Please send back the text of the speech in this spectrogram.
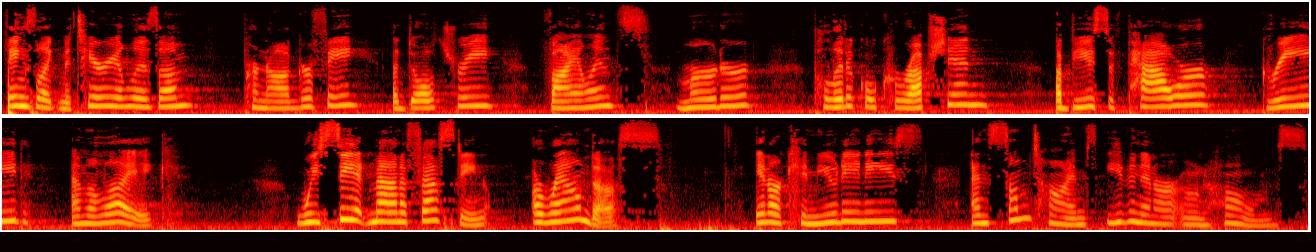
Things like materialism, pornography, adultery, violence, murder, political corruption, abuse of power, greed, and the like. We see it manifesting around us, in our communities, and sometimes even in our own homes.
